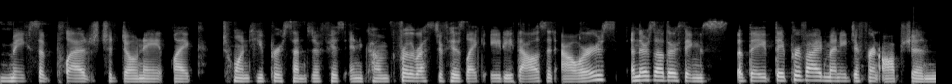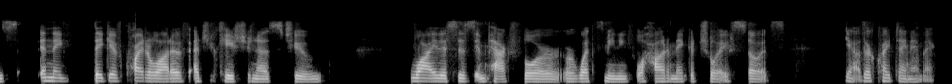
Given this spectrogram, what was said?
makes a pledge to donate like 20% of his income for the rest of his like 80,000 hours. And there's other things they they provide many different options and they they give quite a lot of education as to why this is impactful or, or what's meaningful, how to make a choice. So it's yeah, they're quite dynamic.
